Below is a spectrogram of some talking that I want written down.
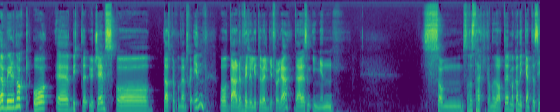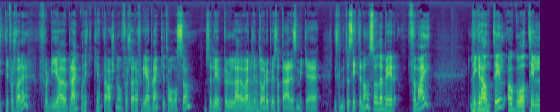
Da blir det nok å uh, bytte ut James, og det er spørsmålet om hvem skal inn. Og der er det veldig lite å velge, føler jeg. Det er liksom ingen som, som sterke kandidater. Man kan ikke hente City-forsvarer, for de har jo blank. Man kan ikke hente Arsenal-forsvarer, for de har blank i 12 også. Så Liverpool har jo vært litt dårlig, pluss at det er liksom ikke De skal møte City nå. Så det blir, for meg, ligger det an til å gå til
